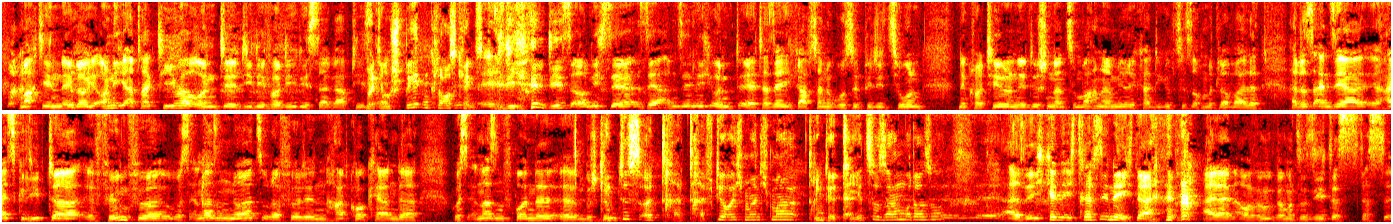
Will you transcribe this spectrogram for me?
macht ihn, äh, glaube ich, auch nicht attraktiver. Und äh, die DVD, die es da gab, die ist Mit auch, dem späten Klaus Kinski. äh, die, die ist auch nicht sehr, sehr ansehnlich. Und äh, tatsächlich gab es da eine große Petition, eine Criterion Edition dann zu machen in Amerika. Die gibt es jetzt auch mittlerweile. Also das ist ein sehr äh, heiß geliebter äh, Film für Wes Anderson-Nerds oder für den Hardcore-Kern der Wes Anderson-Freunde äh, bestimmt. Gibt es, äh, tre trefft ihr euch manchmal? Trinkt ihr Tee zusammen oder so? Also ich kenne, ich treffe sie nicht. Nein, Nein, aber wenn, wenn man so sieht, das, das äh,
